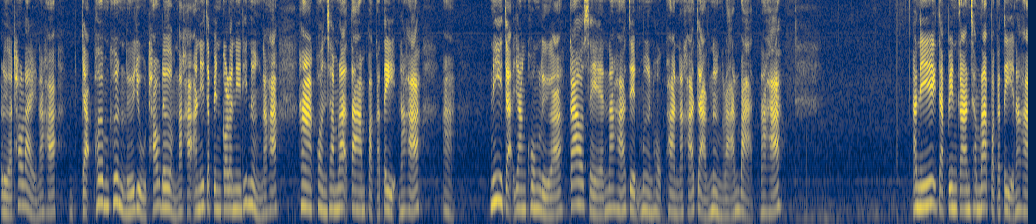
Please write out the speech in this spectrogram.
เหลือเท่าไหร่นะคะ จะเพิ่มขึ้นหรืออยู่เท่าเดิมนะคะ อันนี้จะเป็นกรณีที่1นงนะคะ หากผ่อนชำระตามปกตินะคะอ่า นี่จะยังคงเหลือ 9 0 0แสนนะคะ76,000นะคะจาก 1 ล้านบาทนะคะ อันนี้จะเป็นการชำระปกตินะคะ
